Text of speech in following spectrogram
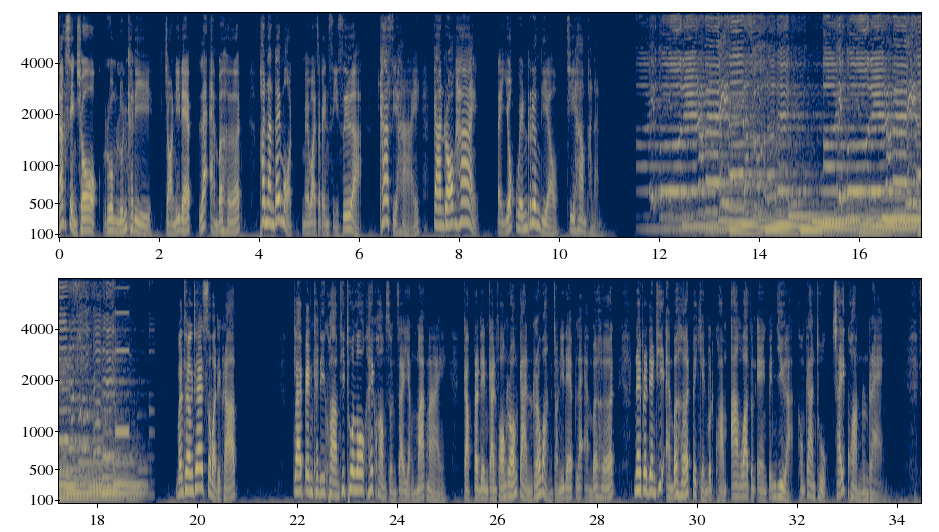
นักเสี่ยงโชค รวมลุ้นคดี จอห์นนี่เดฟและแอมเบอร์เฮิร์ตพนันได้หมดไม่ว่าจะเป็นสีเสื้อ ค่าเสียหาย การร้องไห้ แต่ยกเว้นเรื่องเดียวที่ห้ามพนัน บันเทิงเทศสวัสดีครับ กลายเป็นคดีความที่ทั่วโลกให้ความสนใจอย่างมากมาย กับประเด็นการฟ้องร้องกันระหว่างจอห์นนี่เดฟและแอมเบอร์เฮิร์ตในประเด็นที่แอมเบอร์เฮิร์ตไปเขียนบทความอ้างว่าตนเองเป็นเหยื่อของการถูกใช้ความรุนแรง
